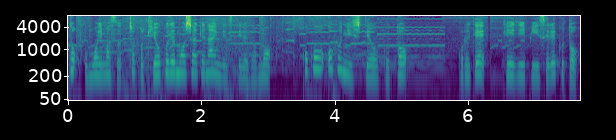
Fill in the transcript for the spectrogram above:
と思います。ちょっと記憶で申し訳ないんですけれども、ここをオフにしておくと、これで KDP セレクト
